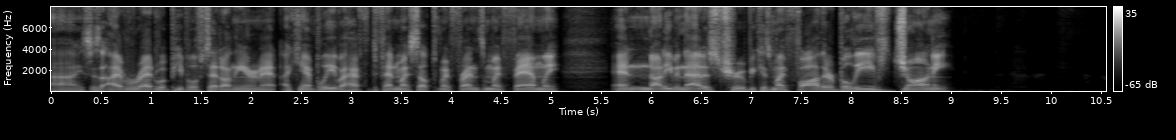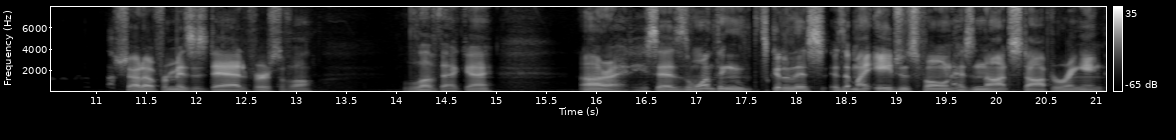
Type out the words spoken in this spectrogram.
Uh, he says, I've read what people have said on the internet. I can't believe I have to defend myself to my friends and my family. And not even that is true because my father believes Johnny. Shout out for Miz's Dad, first of all. Love that guy. All right. He says the one thing that's good of this is that my agent's phone has not stopped ringing.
